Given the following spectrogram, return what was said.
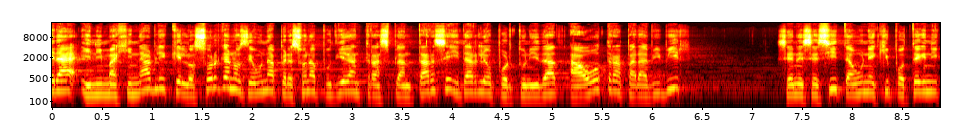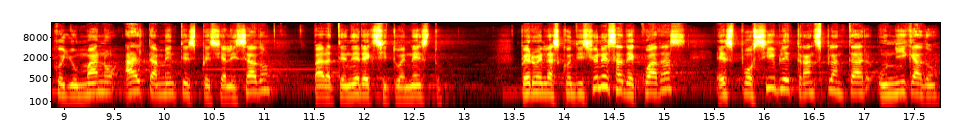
era inimaginable que los órganos de una persona pudieran trasplantarse y darle oportunidad a otra para vivir. Se necesita un equipo técnico y humano altamente especializado para tener éxito en esto. Pero en las condiciones adecuadas es posible trasplantar un hígado,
